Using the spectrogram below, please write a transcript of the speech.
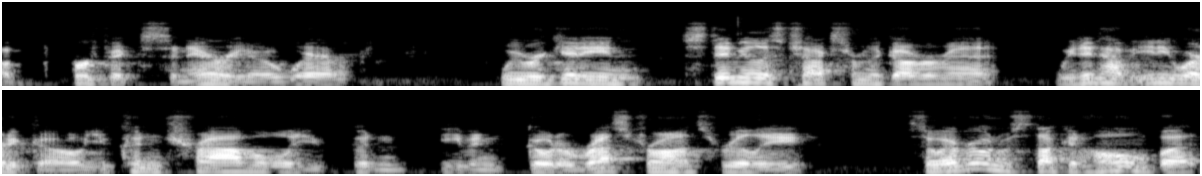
a perfect scenario where we were getting stimulus checks from the government. We didn't have anywhere to go. You couldn't travel. You couldn't even go to restaurants, really. So everyone was stuck at home. But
